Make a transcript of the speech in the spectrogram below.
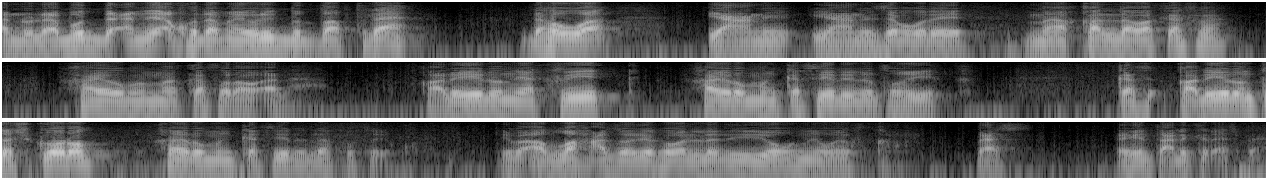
أنه لابد أن يأخذ ما يريد بالضبط. لا. ده هو يعني يعني زي ما بقول إيه ما قل وكفى خير مما كثر وألهى. قليل يكفيك خير من كثير يطغيك. قليل تشكره خير من كثير لا تطيقه. يبقى الله عز وجل هو الذي يغني ويفقر. بس. لكن انت عليك الأسباب.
